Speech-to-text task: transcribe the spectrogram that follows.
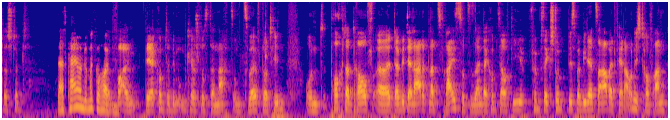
Das stimmt. Da ist keiner damit geholfen. Und vor allem, wer kommt in dem Umkehrschluss dann nachts um 12 dorthin und pocht dann drauf, äh, damit der Ladeplatz frei ist sozusagen. Da kommt es ja auf die fünf, sechs Stunden, bis man wieder zur Arbeit fährt, auch nicht drauf an,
